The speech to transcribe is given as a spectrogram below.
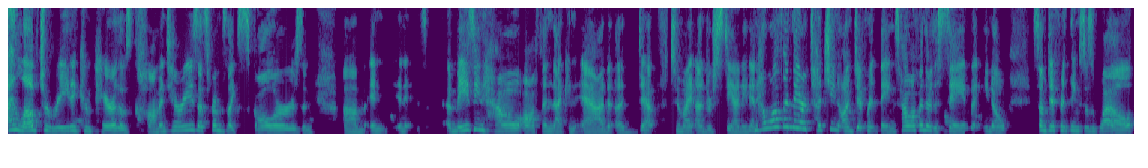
I love to read and compare those commentaries. That's from like scholars and um, and and it's amazing how often that can add a depth to my understanding and how often they are touching on different things how often they're the same but you know some different things as well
